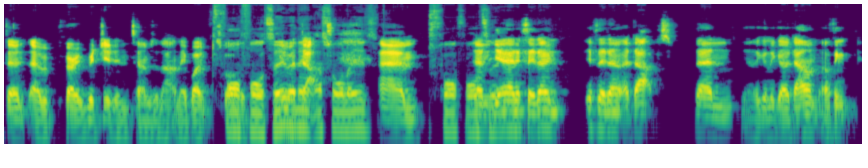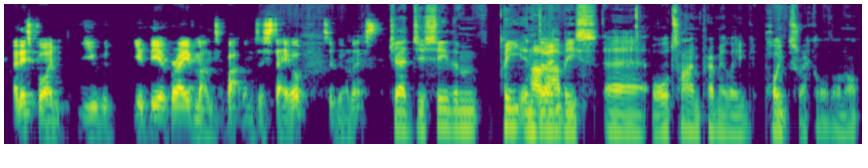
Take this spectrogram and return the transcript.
don't, they're very rigid in terms of that, and they won't Four four two, isn't it? That's all it is. Um, Four four and two. yeah, and if they don't if they don't adapt, then you know, they're going to go down. I think at this point you would you'd be a brave man to back them to stay up. To be honest, Jed, do you see them beating I mean- Derby's uh, all-time Premier League points record or not?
